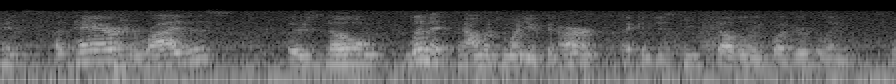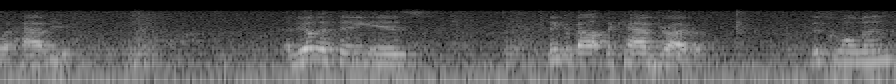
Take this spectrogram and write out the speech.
hits a tear and rises, there's no limit to how much money you can earn. That can just keep doubling, quadrupling, what have you. And the other thing is, think about the cab driver. This woman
